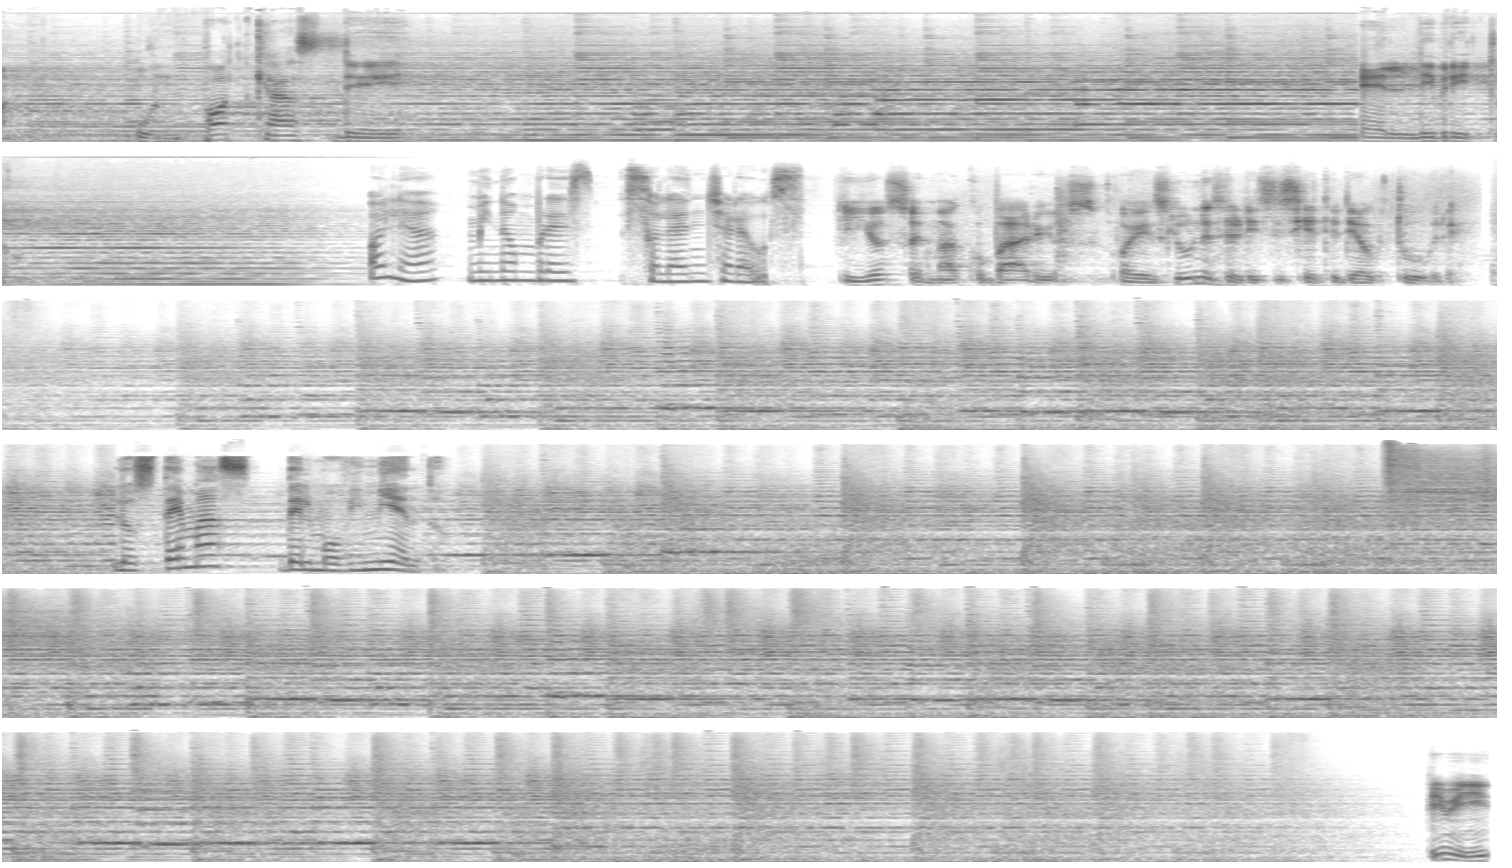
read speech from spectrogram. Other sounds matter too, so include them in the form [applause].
Un podcast de El Librito. Hola, mi nombre es Solange Arauz. Y yo soy Marco Barrios. Hoy es lunes el 17 de octubre. Los temas del movimiento.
